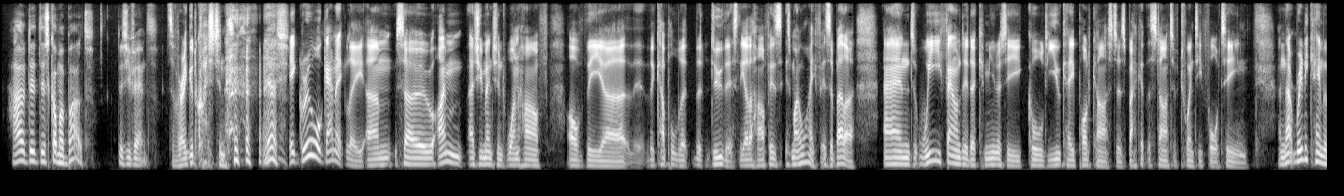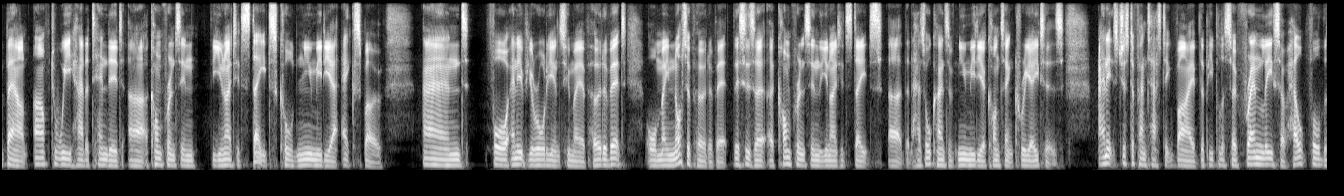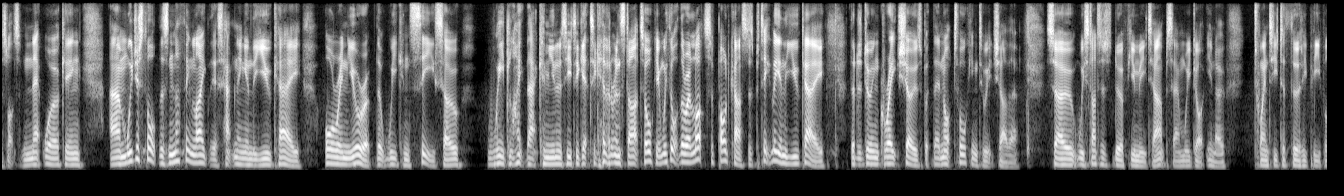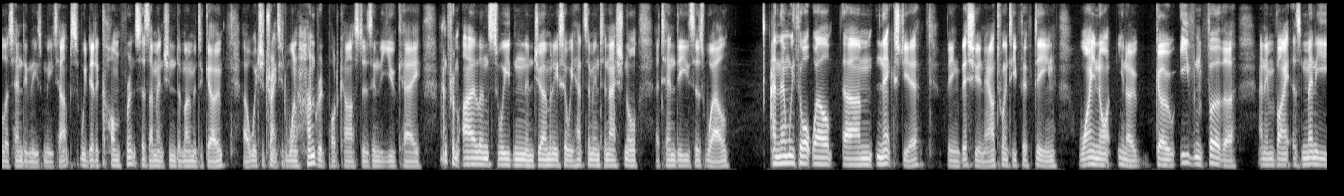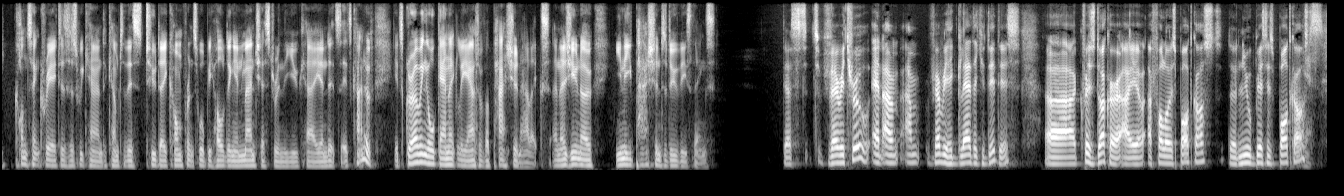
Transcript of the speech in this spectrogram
How did this come about? This event? It's a very good question. yes. It grew organically. Um, so I'm, as you mentioned, one half of the, uh, the, the couple that, that do this. The other half is is my wife, Isabella, and we founded a community called UK Podcasters back at the start of 2014, and that really came about after we had attended uh, a conference in the United States called New Media Expo, and for any of your audience who may have heard of it or may not have heard of it, this is a, a conference in the United States uh, that has all kinds of new media content creators. And it's just a fantastic vibe. The people are so friendly, so helpful. There's lots of networking. Um, we just thought there's nothing like this happening in the UK or in Europe that we can see. So we'd like that community to get together and start talking. We thought there are lots of podcasters, particularly in the UK, that are doing great shows, but they're not talking to each other. So we started to do a few meetups and we got, you know, 20 to 30 people attending these meetups. We did a conference, as I mentioned a moment ago, uh, which attracted 100 podcasters in the UK and from Ireland, Sweden, and Germany. So we had some international attendees as well. And then we thought, well, um, next year, being this year now, 2015, why not, you know, go even further and invite as many content creators as we can to come to this two-day conference we'll be holding in Manchester in the UK. And it's it's kind of it's growing organically out of a passion, Alex. And as you know, you need passion to do these things. That's very true, and I'm I'm very glad that you did this. Uh, Chris Ducker, I I follow his podcast, the New Business Podcast. Yes.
